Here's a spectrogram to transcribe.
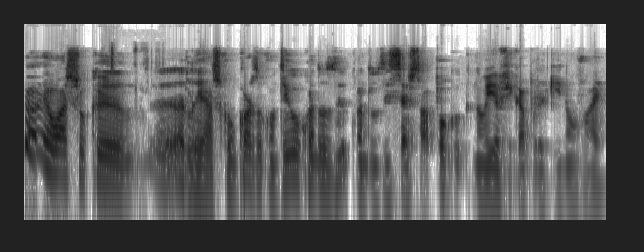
Eu, eu acho que, eh, aliás, concordo contigo quando, quando disseste há pouco que não ia ficar por aqui, não vai.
